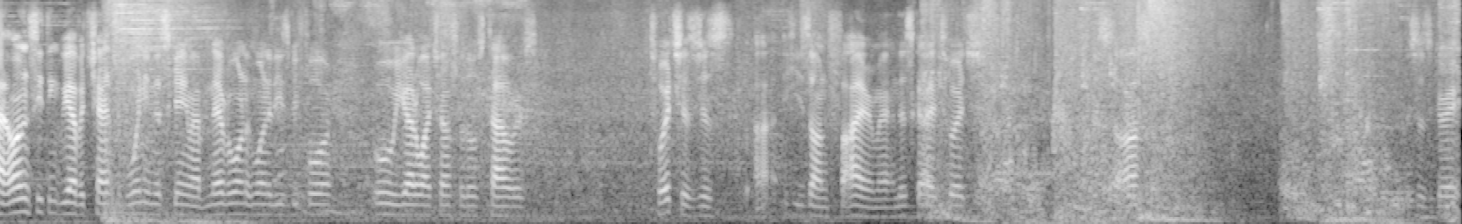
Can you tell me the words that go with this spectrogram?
I honestly think we have a chance of winning this game. I've never won one of these before. Ooh, we gotta watch out for those towers. Twitch is just, uh, he's on fire, man. This guy Twitch, this is awesome. Is great.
